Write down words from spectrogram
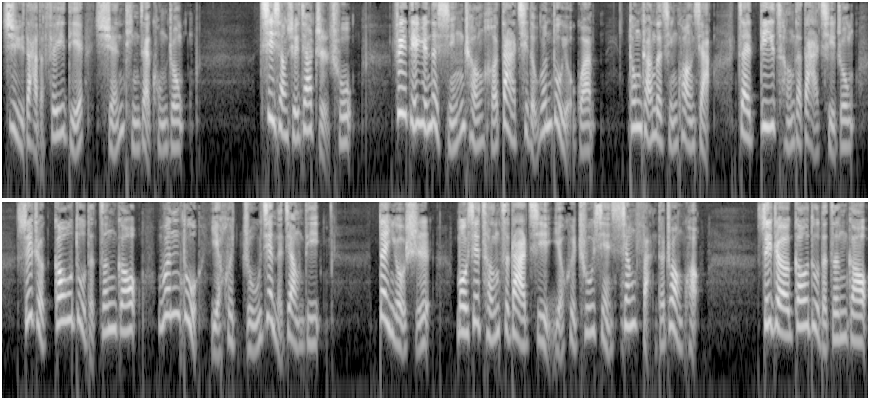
巨大的飞碟悬停在空中。气象学家指出，飞碟云的形成和大气的温度有关。通常的情况下。在低层的大气中，随着高度的增高，温度也会逐渐的降低。但有时，某些层次大气也会出现相反的状况，随着高度的增高，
